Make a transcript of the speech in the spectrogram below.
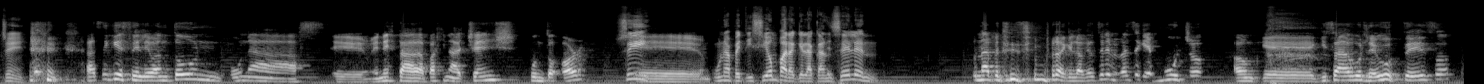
Sí. Así que se levantó un- unas, eh, en esta página change.org, Sí. eh, Una petición para que la cancelen. una petición para que lo cancelen, me parece que es mucho, aunque quizá a Agus le guste eso.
